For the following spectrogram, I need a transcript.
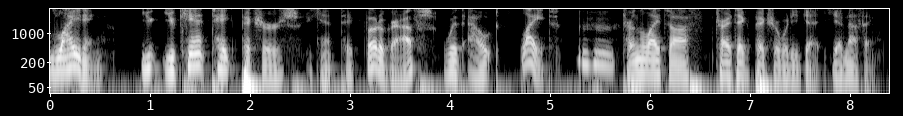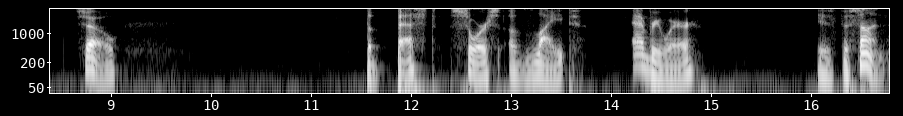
lighting, you you can't take pictures, you can't take photographs without light. Mm-hmm. Turn the lights off. Try to take a picture. What do you get? You get nothing. So the best source of light everywhere is the sun.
